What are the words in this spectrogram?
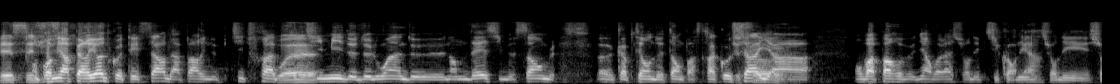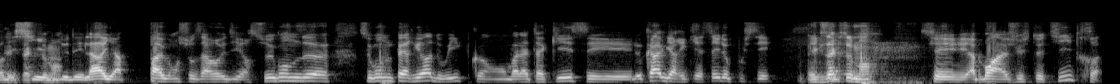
en première période, côté Sard, à part une petite frappe timide de loin de Nandes, il me semble, euh, capté en deux temps par Strakosha, il y a, on va pas revenir voilà sur des petits corners, sur des sur des de d Là, il n'y a pas grand chose à redire. Seconde seconde période, oui, quand on va l'attaquer, c'est le Cagliari qui essaye de pousser. Exactement. C'est bon à juste titre.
